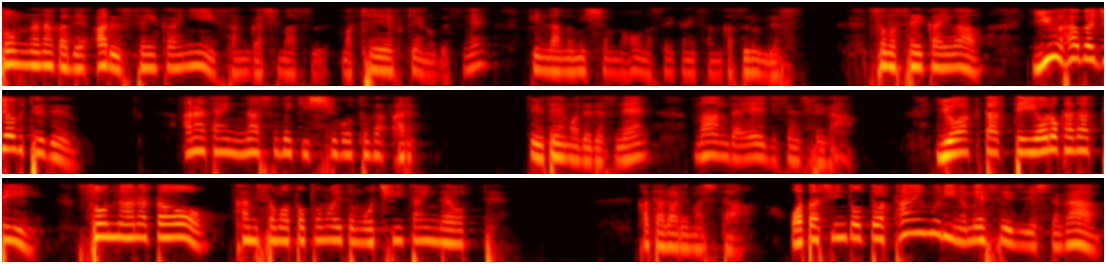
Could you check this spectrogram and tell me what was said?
そんな中である政会に参加します。まあ、KFK のですね、フィンランドミッションの方の政会に参加するんです。その正解は、You have a job to do. あなたになすべき仕事がある。というテーマでですね、マンダエイジ先生が、弱くたっていい、愚かだっていい。そんなあなたを神様整えて用いたいんだよって語られました。私にとってはタイムリーなメッセージでしたが、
